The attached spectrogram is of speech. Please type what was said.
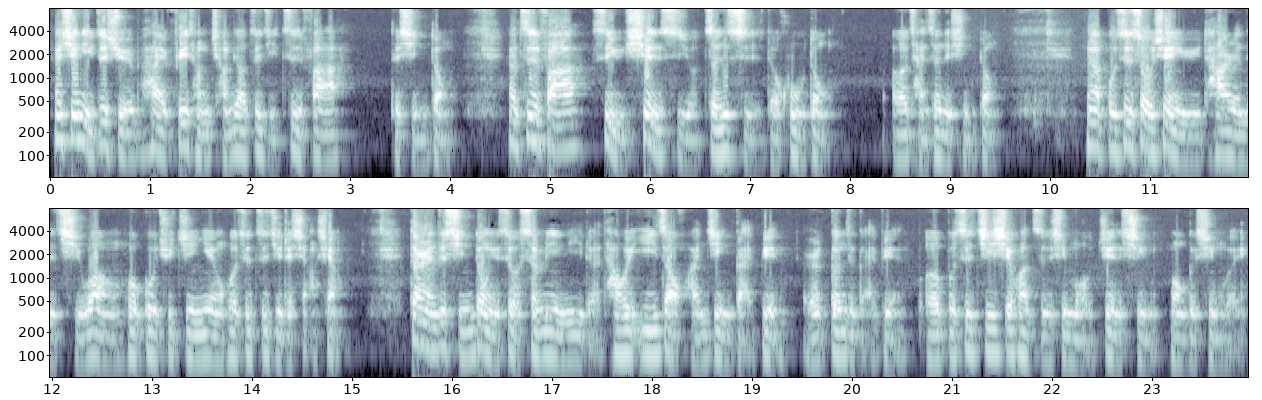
那心理这学派非常强调自己自发的行动。那自发是与现实有真实的互动而产生的行动，那不是受限于他人的期望或过去经验或是自己的想象。当然，这行动也是有生命力的，它会依照环境改变而跟着改变，而不是机械化执行某件行某个行为。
